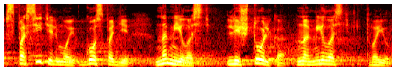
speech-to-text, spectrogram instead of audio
Спаситель мой, Господи, на милость, лишь только на милость Твою».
